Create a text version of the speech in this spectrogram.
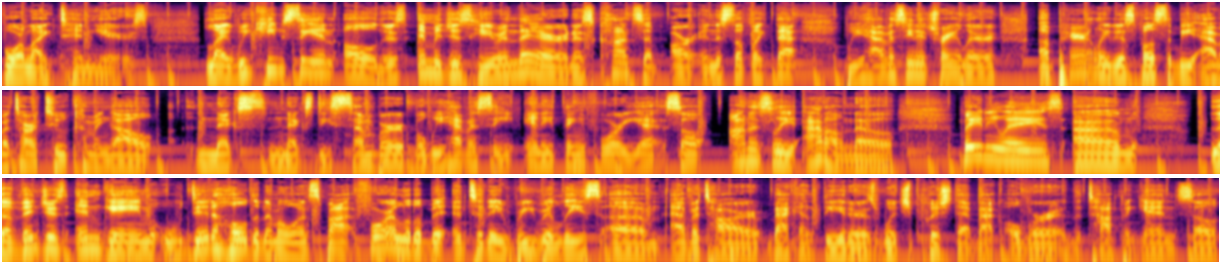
for like 10 years. Like we keep seeing, oh, there's images here and there, and there's concept art and stuff like that. We haven't seen a trailer. Apparently, there's supposed to be Avatar 2 coming out next next December, but we haven't seen anything for it yet. So honestly, I don't know. But anyways, um the Avengers Endgame did hold the number one spot for a little bit until they re-released um, Avatar back in theaters, which pushed that back over the top again. So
